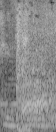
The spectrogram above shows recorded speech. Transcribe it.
team's turret.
